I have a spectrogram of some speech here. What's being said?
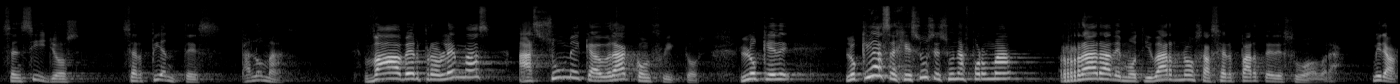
sencillos serpientes, palomas. ¿Va a haber problemas? Asume que habrá conflictos. Lo que, lo que hace Jesús es una forma rara de motivarnos a ser parte de su obra. Mira,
